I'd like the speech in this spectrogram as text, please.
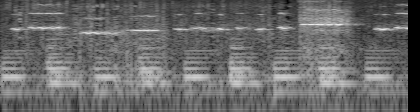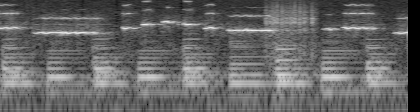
Thank you.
